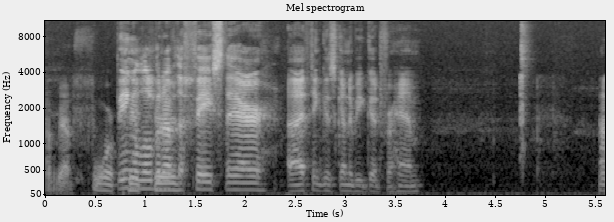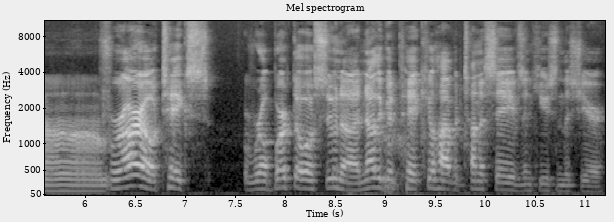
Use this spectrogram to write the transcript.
I've got four. being a little bit of the face there, I think is going to be good for him. Um, Ferraro takes Roberto Osuna, another good pick. He'll have a ton of saves in Houston this year.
